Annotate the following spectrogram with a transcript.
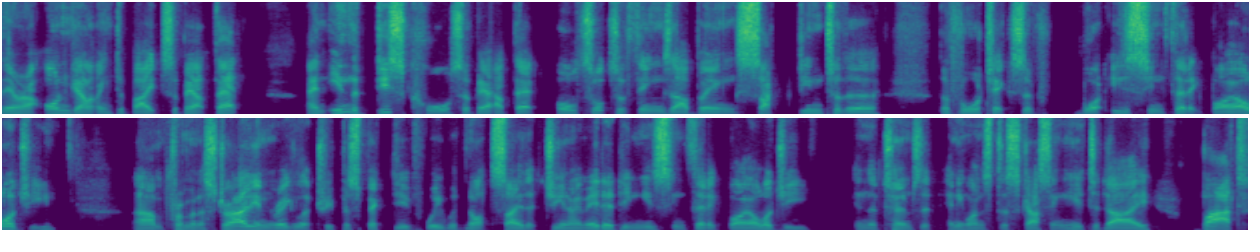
there are ongoing debates about that. And in the discourse about that, all sorts of things are being sucked into the, the vortex of what is synthetic biology. Um, from an Australian regulatory perspective, we would not say that genome editing is synthetic biology in the terms that anyone's discussing here today, but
